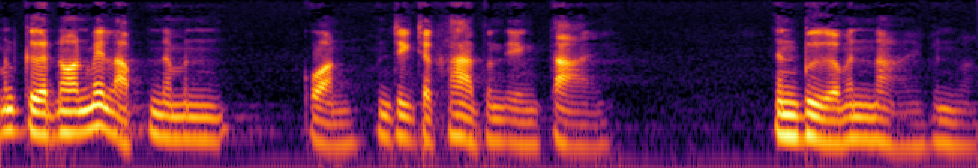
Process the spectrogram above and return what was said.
มันเกิดนอนไม่หลับนะมันก่อน มันจึงจะฆ่าตนเองตายมันเบื่อมันหน่ายเป็นว่า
